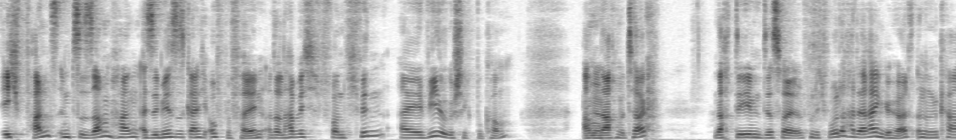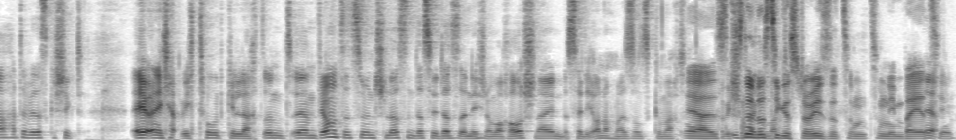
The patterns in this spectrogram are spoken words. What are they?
ich fand es im Zusammenhang, also mir ist es gar nicht aufgefallen, und dann habe ich von Finn ein Video geschickt bekommen am Ja. Nachmittag. Nachdem das veröffentlicht wurde, hat er reingehört und dann kam, hat er mir das geschickt. Ey, und ich habe mich tot gelacht. Und ähm, wir haben uns dazu entschlossen, dass wir das dann nicht nochmal rausschneiden. Das hätte ich auch nochmal sonst gemacht. Ja, es ist eine lustige Story so zum, zum Nebenbei erzählen.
